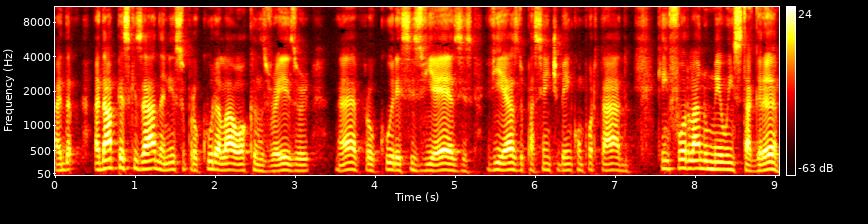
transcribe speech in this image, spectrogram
Vai, vai dar uma pesquisada nisso, procura lá Occam's Razor, né? procura esses vieses, viés do paciente bem comportado. Quem for lá no meu Instagram,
